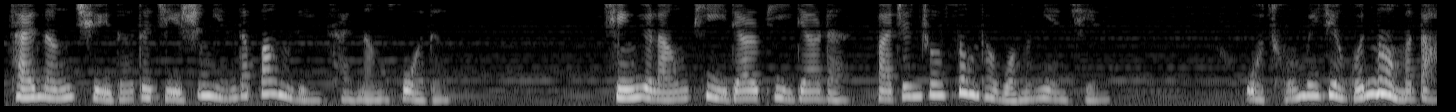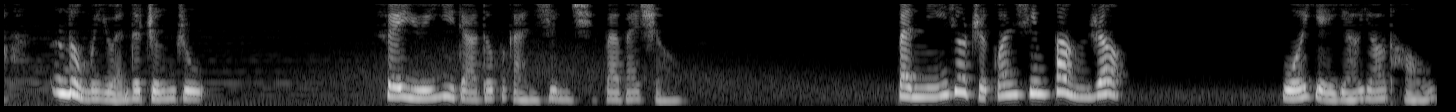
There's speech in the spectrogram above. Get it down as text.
才能取得的几十年的蚌里才能获得。秦玉郎屁颠儿屁颠儿的把珍珠送到我们面前。我从没见过那么大、那么圆的珍珠。飞鱼一点都不感兴趣，摆摆手。本尼就只关心蚌肉。我也摇摇头。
